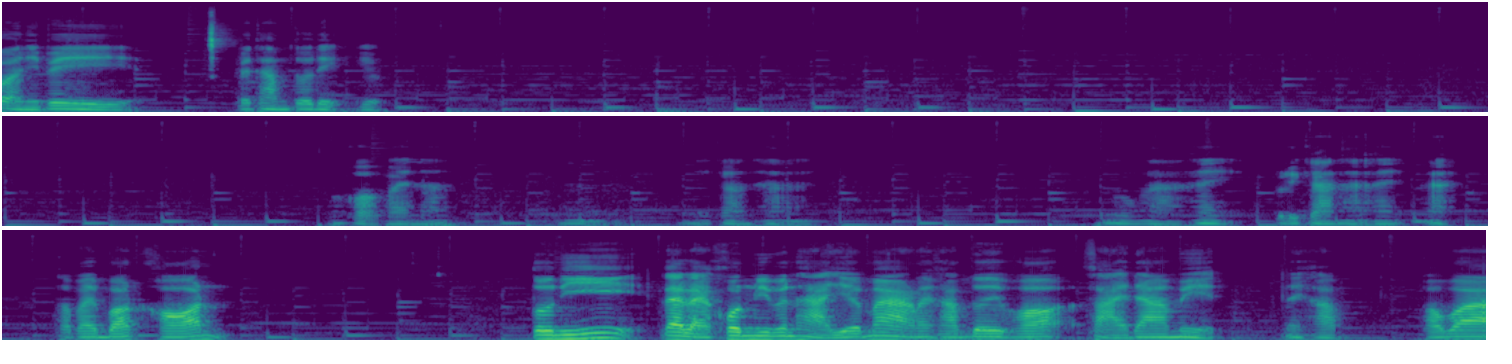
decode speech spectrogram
ก่อนนี้ไปไปทำตัวเด็กอยู่ ขอไปนะ ในการหาลงหาให้บริการหาให้ อะ ต่อไปบอสคอน ตัวนี้หลาย ๆ คนมีปัญหาเยอะมากนะครับ โดยเฉพาะสายดาเมจนะครับ เพราะว่า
